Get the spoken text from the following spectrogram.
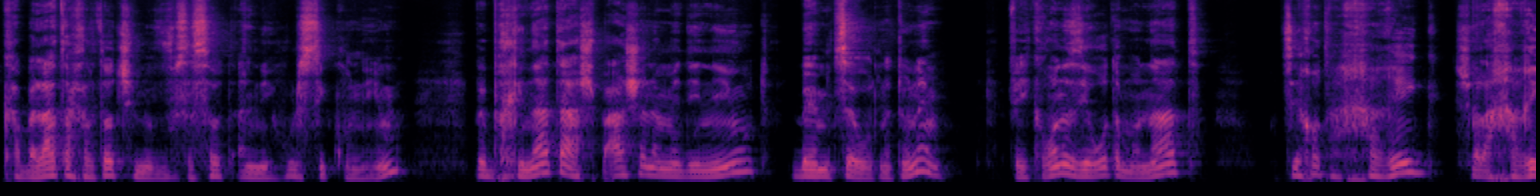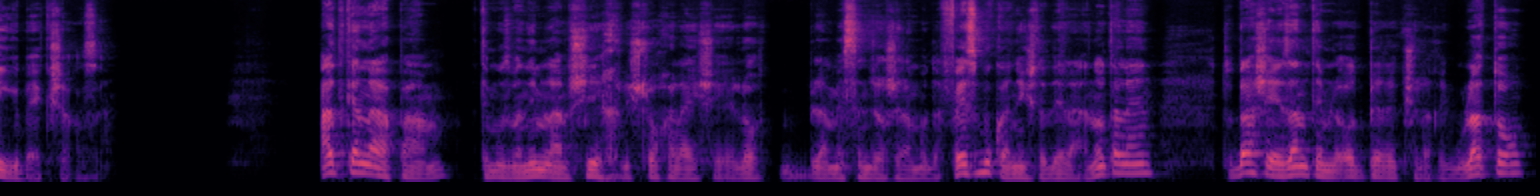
קבלת החלטות שמבוססות על ניהול סיכונים ובחינת ההשפעה של המדיניות באמצעות נתונים. ועקרון הזהירות המונעת צריך להיות החריג של החריג בהקשר הזה. עד כאן להפעם, אתם מוזמנים להמשיך לשלוח אליי שאלות למסנג'ר של עמוד הפייסבוק, אני אשתדל לענות עליהן. תודה שהאזנתם לעוד פרק של הרגולטור.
